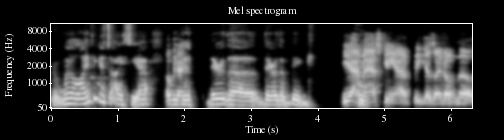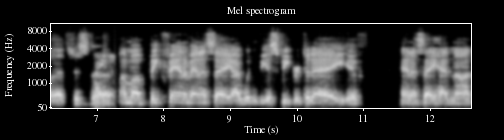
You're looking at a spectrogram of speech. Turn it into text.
Well, I think it's ICF. Okay. Because they're the they're the big yeah, I'm asking out because I don't know. That's just, uh, I'm a big fan of NSA. I wouldn't be a speaker today if NSA had not,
